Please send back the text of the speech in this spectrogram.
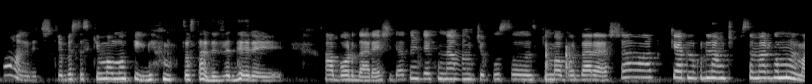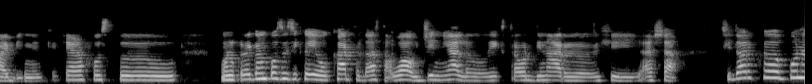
Bun, deci trebuie să schimbăm un pic din punctul ăsta de vedere abordarea. Și de atunci de când am început să schimb abordarea așa, chiar lucrurile au început să meargă mult mai bine. Chiar a fost uh, un lucru. Adică nu pot să zic că e o carte de asta, wow, genială, extraordinară și așa. Și doar că până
